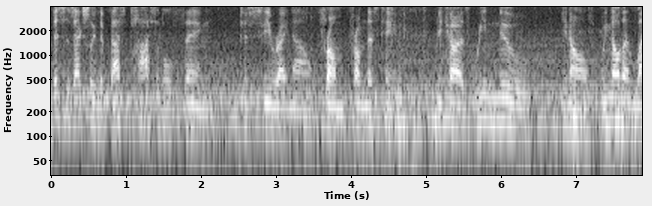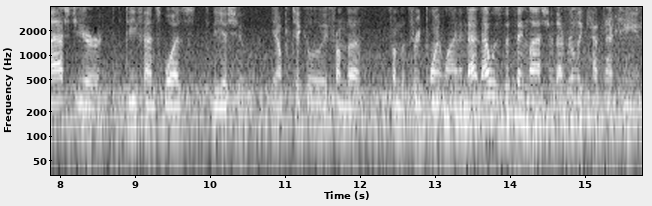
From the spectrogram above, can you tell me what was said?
this is actually the best possible thing to see right now from from this team. Because we knew, you know, we know that last year defense was the issue you know, particularly from the from the three point line, and that that was the thing last year that really kept that team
